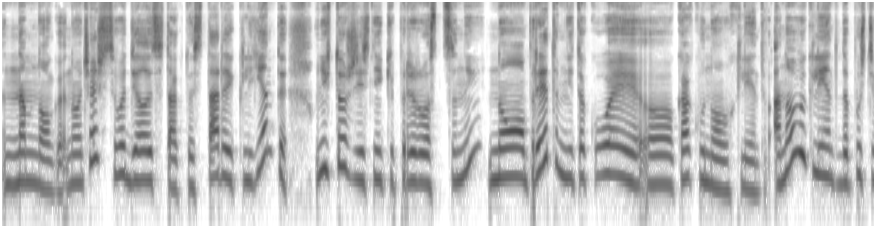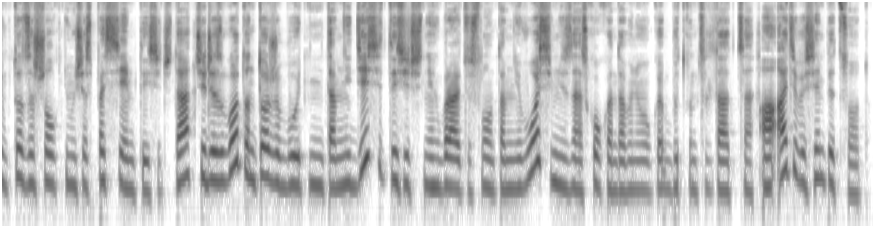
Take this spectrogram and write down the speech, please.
намного. Но чаще всего делается так. То есть старые клиенты, у них тоже есть некий прирост цены, но при этом не такой, э, как у новых клиентов. А новые клиенты, допустим, кто зашел к нему сейчас по 7 тысяч, да, через год он тоже будет не, там не 10 тысяч с них брать, условно, там не 8, не знаю, сколько он там у него будет консультация, а, а типа 7 500.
